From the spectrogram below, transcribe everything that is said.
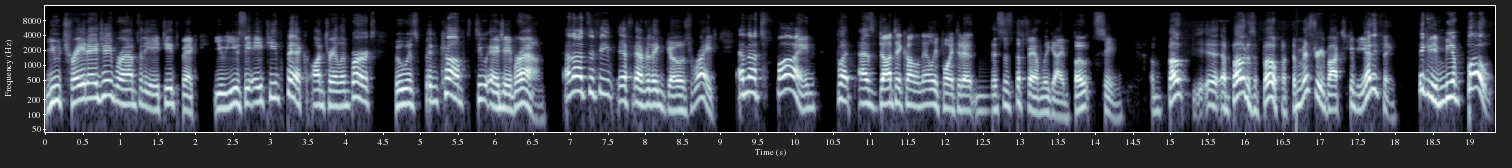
You trade AJ Brown for the 18th pick. You use the 18th pick on Treylon Burks, who has been comped to AJ Brown. And that's if he if everything goes right. And that's fine. But as Dante Colonelli pointed out, this is the Family Guy boat scene. A boat, a boat is a boat, but the mystery box could be anything. It could even be a boat.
